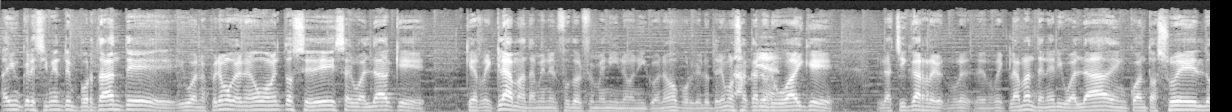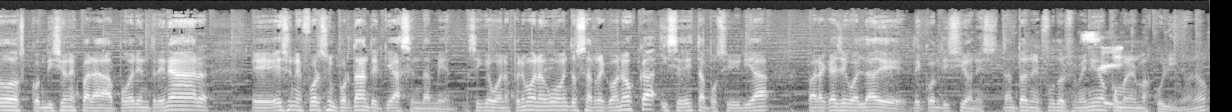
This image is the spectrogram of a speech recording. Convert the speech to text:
Hay un crecimiento importante eh, y bueno, esperemos que en algún momento se dé esa igualdad que, que reclama también el fútbol femenino, Nico, ¿no? Porque lo tenemos acá en. Uruguay que las chicas re- re- reclaman tener igualdad en cuanto a sueldos, condiciones para poder entrenar. Eh, es un esfuerzo importante el que hacen también. Así que bueno, esperemos que en algún momento se reconozca y se dé esta posibilidad para que haya igualdad de, de condiciones, tanto en el fútbol femenino Sí. como en el masculino, ¿no?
